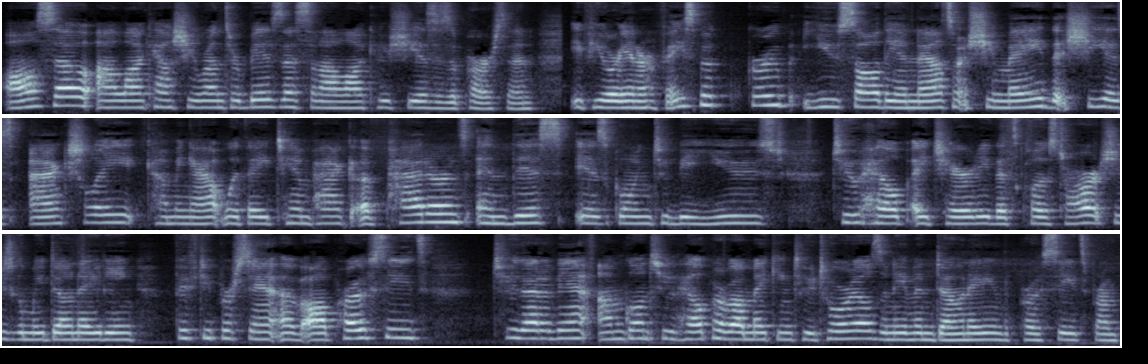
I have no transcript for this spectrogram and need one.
Also, I like how she runs her business and I like who she is as a person. If you are in her Facebook group, you saw the announcement she made that she is actually coming out with a 10 pack of patterns and this is going to be used to help a charity that's close to her. She's going to be donating 50% of all proceeds to that event. I'm going to help her by making tutorials and even donating the proceeds from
